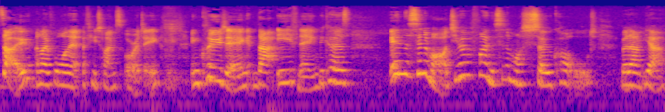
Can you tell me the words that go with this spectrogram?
So, and I've worn it a few times already, including that evening because in the cinema, do you ever find the cinema so cold? But um, yeah.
